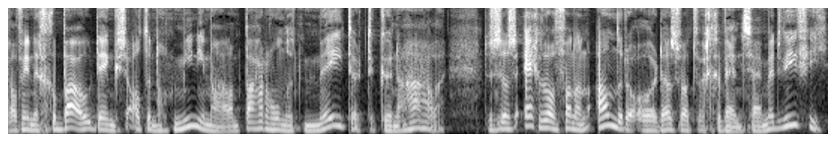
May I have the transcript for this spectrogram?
of in een gebouw denken ze altijd nog minimaal een paar honderd meter te kunnen halen. Dus dat is echt wel van een andere orde als wat we gewend zijn met wifi.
